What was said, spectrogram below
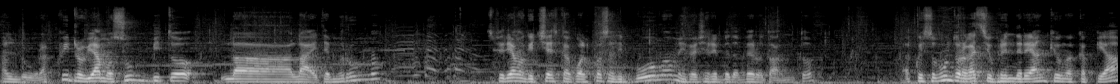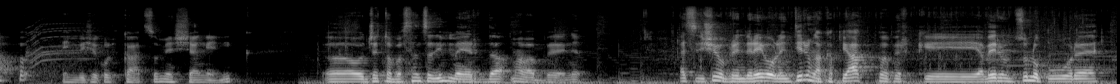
Allora, qui troviamo subito l'item room. Speriamo che ci esca qualcosa di buono, mi piacerebbe davvero tanto. A questo punto ragazzi io prenderei anche un HP up. E invece col cazzo mi esce Anemic. Uh, oggetto abbastanza di merda, ma va bene. Ragazzi dicevo prenderei volentieri un HP up perché avere un solo cuore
